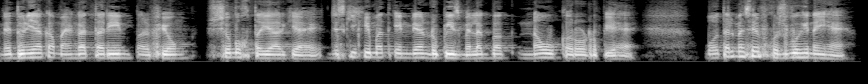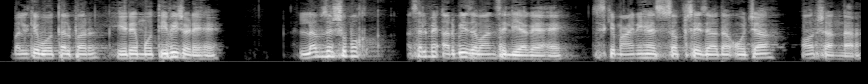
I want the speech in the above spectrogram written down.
ने दुनिया का महँगा तरीन परफ्यूम शुमुख तैयार किया है, जिसकी कीमत इंडियन रुपीज़ में लगभग नौ करोड़ रुपये है। बोतल में सिर्फ़ खुशबू ही नहीं है, बल्कि बोतल पर हीरे मोती भी चढ़े हैं। लफ्ज़ शुमुख असल में अरबी ज़बान से लिया गया है, जिसके मायने है सबसे ज़्यादा ऊँचा और शानदार।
